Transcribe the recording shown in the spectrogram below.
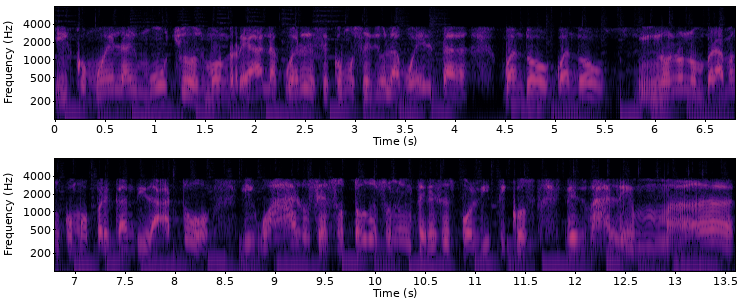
Y como él hay muchos, Monreal, acuérdese cómo se dio la vuelta cuando cuando no lo nombraban como precandidato, igual, o sea, eso todos son intereses políticos, les vale más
